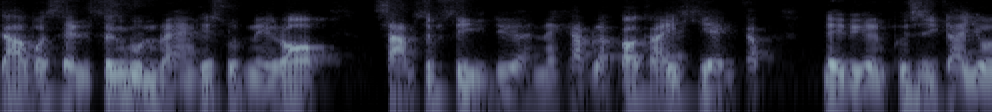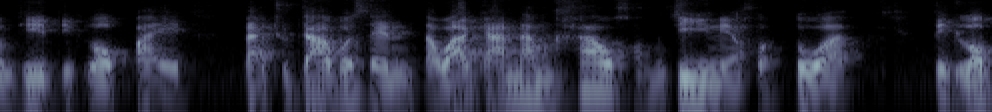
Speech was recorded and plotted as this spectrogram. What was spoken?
9.9%ซึ่งรุนแรงที่สุดในรอบ 34 เดือนนะครับแล้วก็ใกล้เคียงกับในเดือนพฤศจิกายนที่ติดลบไป 8.9%แต่ว่าการนำเข้าของจีนเนี่ยหดตัวติดลบ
